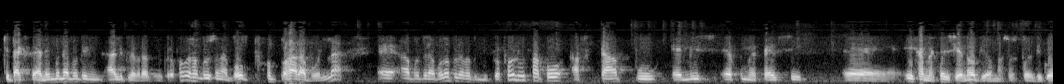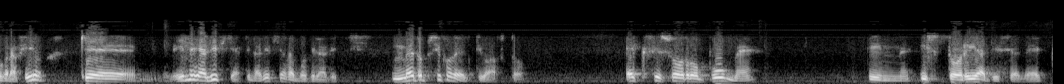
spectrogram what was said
Κοιτάξτε, αν ήμουν από την άλλη πλευρά του μικροφόνου θα μπορούσα να πω πάρα πολλά. Ε, από την από πλευρά του μικροφόνου θα πω αυτά που εμείς έχουμε θέσει, ε, είχαμε θέσει ενώπιον μας ως πολιτικό γραφείο και είναι η αλήθεια. Την αλήθεια θα πω δηλαδή με το ψηφοδέλτιο αυτό εξισορροπούμε την ιστορία της ΕΔΕΚ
